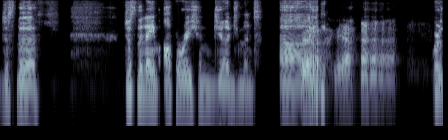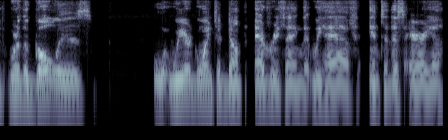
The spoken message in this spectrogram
just the just the name Operation Judgment. Uh, yeah, where where the goal is, we are going to dump everything that we have into this area.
